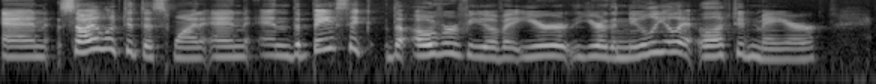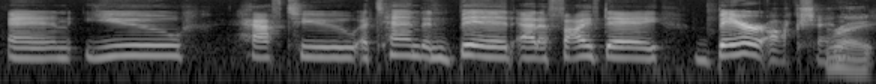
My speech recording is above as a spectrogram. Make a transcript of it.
And so I looked at this one, and and the basic the overview of it. You're you're the newly elected mayor, and you have to attend and bid at a five day bear auction Right.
